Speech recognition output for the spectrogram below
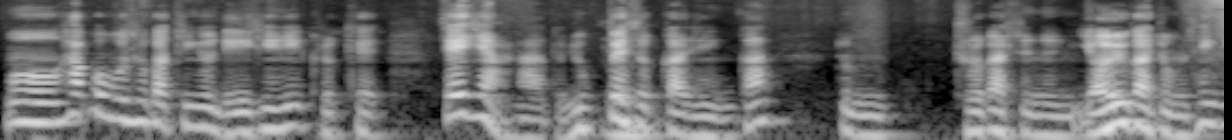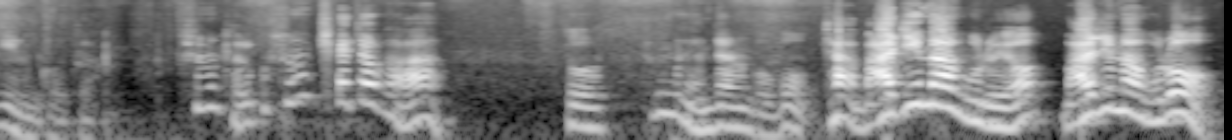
뭐 학업 우수 같은 경우 내신이 그렇게 세지 않아도 6배수까지니까 좀 들어갈 수 있는 여유가 좀 생기는 거죠. 수능 결국 수능 최저가 또 충분히 된다는 거고. 자 마지막으로요. 마지막으로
